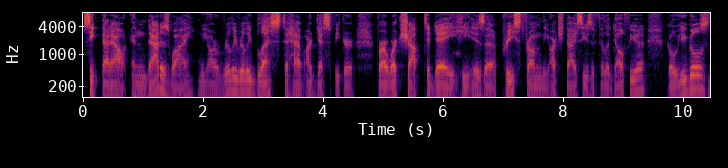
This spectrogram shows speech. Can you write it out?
seek that out. And that is why we are really, really blessed to have our guest speaker for our workshop today. He is a priest from the Archdiocese of Philadelphia, Go Eagles,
